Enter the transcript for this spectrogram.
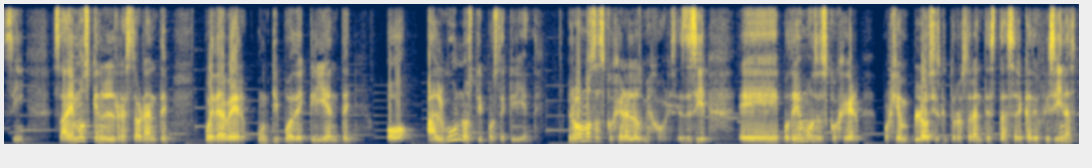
¿sí? Sabemos que en el restaurante puede haber un tipo de cliente o algunos tipos de cliente pero vamos a escoger a los mejores. Es decir, eh, podríamos escoger, por ejemplo, si es que tu restaurante está cerca de oficinas,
